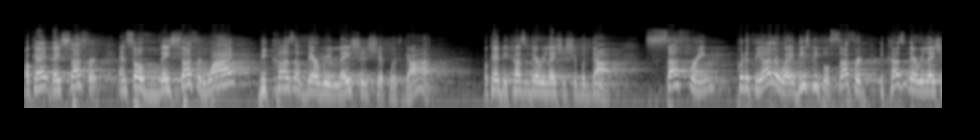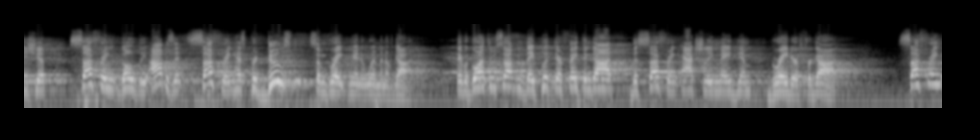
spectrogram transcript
Okay? They suffered. And so they suffered. Why? Because of their relationship with God. Okay? Because of their relationship with God. Suffering, put it the other way, these people suffered because of their relationship. Suffering goes the opposite. Suffering has produced some great men and women of God. They were going through something, they put their faith in God. The suffering actually made them greater for God. Suffering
